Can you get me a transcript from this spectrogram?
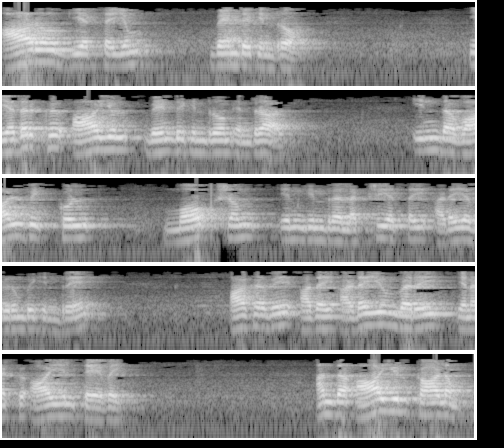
ஆரோக்கியத்தையும் வேண்டுகின்றோம். எதற்கு ஆயுள் வேண்டுகின்றோம் என்றால் இந்த வாழ்விற்குள் மோக்ஷம் என்கின்ற லட்சியத்தை அடைய விரும்புகின்றேன். ஆகவே அதை அடையும் வரை எனக்கு ஆயுள் தேவை. அந்த ஆயுள் காலம்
